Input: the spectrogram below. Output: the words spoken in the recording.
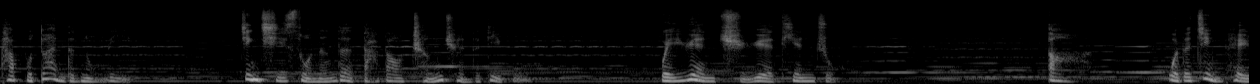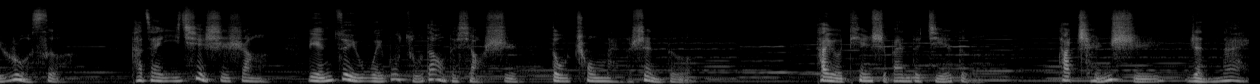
他不断的努力，尽其所能的达到成全的地步。唯愿取悦天主。啊，我的敬佩若瑟，他在一切事上，连最微不足道的小事都充满了圣德。他有天使般的洁德，他诚实、忍耐、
